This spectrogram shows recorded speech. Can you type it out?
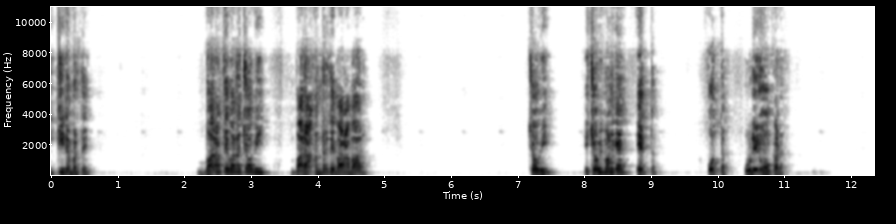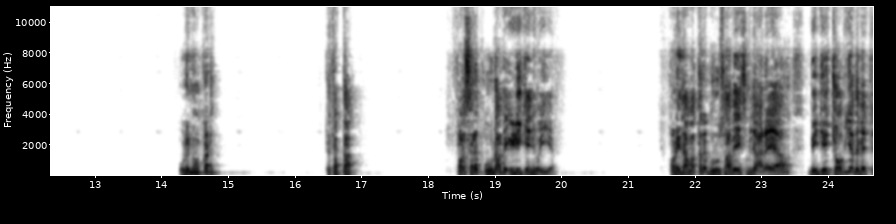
21 ਨੰਬਰ ਤੇ। 12 ਤੇ 12 24 12 ਅੰਦਰ ਤੇ 12 ਬਾਹਰ। 24 ਇਹ 24 ਬਣ ਗਿਆ, ਇਤ, ਉਤ, ਊੜੇ ਨੂੰ ਔਕੜ। ਊੜੇ ਨੂੰ ਔਕੜ ਤੇ ਤੱਤਾ। ਹੁਣ ਸਿਰਫ ਊੜਾ ਤੇ ਈੜੀ ਚੇਂਜ ਹੋਈ ਆ। ਹੁਣ ਇਹਦਾ ਮਤਲਬ ਗੁਰੂ ਸਾਹਿਬ ਇਹ ਸਮਝਾ ਰਹੇ ਆ ਵੀ ਜੇ 24 ਦੇ ਵਿੱਚ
